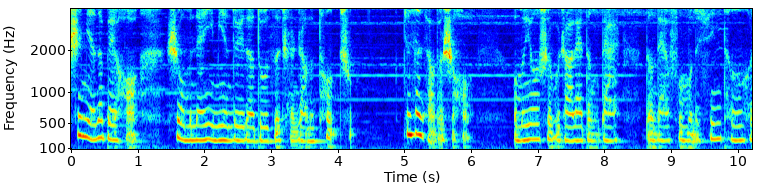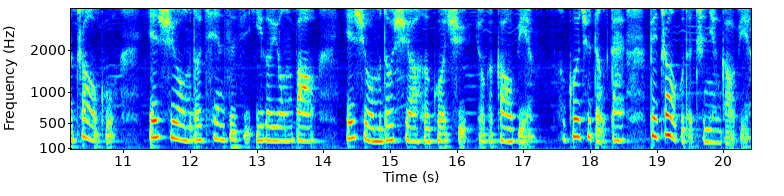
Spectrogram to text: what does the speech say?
失眠的背后是我们难以面对的独自成长的痛处，就像小的时候。我们用睡不着来等待，等待父母的心疼和照顾。也许我们都欠自己一个拥抱，也许我们都需要和过去有个告别，和过去等待被照顾的执念告别，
